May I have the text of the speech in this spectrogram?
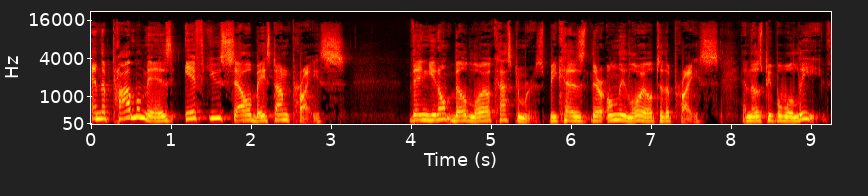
And the problem is, if you sell based on price, then you don't build loyal customers because they're only loyal to the price and those people will leave.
